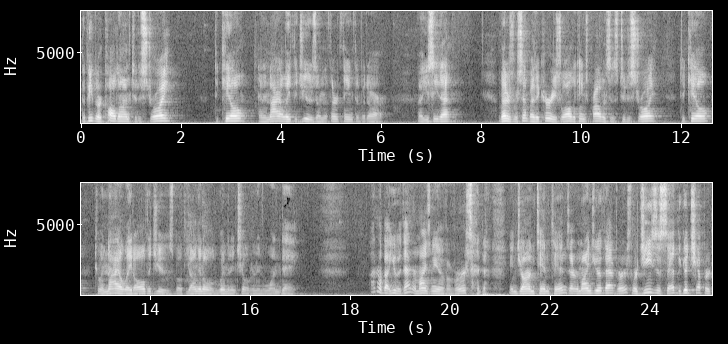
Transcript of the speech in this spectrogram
the people are called on to destroy, to kill, and annihilate the Jews on the 13th of Adar. Uh, you see that? Letters were sent by the couriers to all the king's provinces to destroy, to kill, to annihilate all the Jews, both young and old, women and children, in one day. I don't know about you, but that reminds me of a verse in John 10 10. Does that remind you of that verse where Jesus said, The Good Shepherd,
